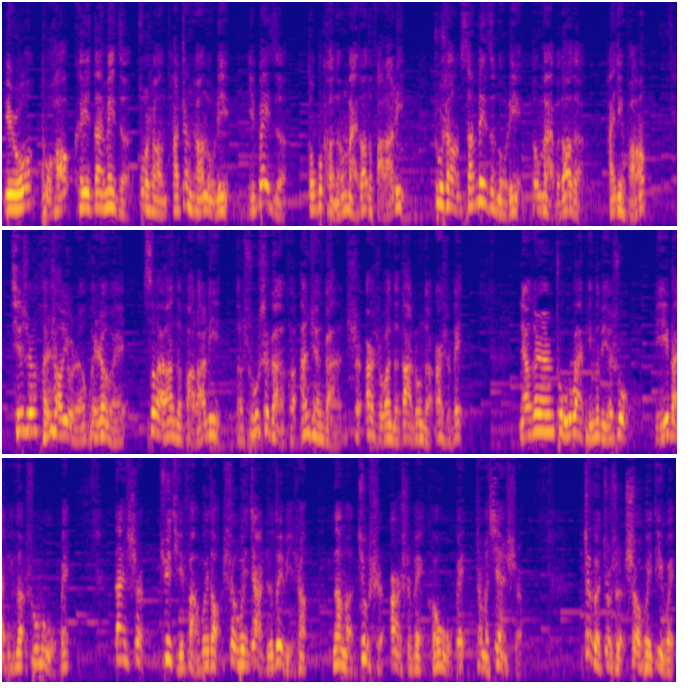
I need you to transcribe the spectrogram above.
比如土豪可以带妹子坐上他正常努力一辈子都不可能买到的法拉利，住上三辈子努力都买不到的海景房。其实很少有人会认为四百万的法拉利的舒适感和安全感是二十万的大众的二十倍，两个人住五百平的别墅比一百平的舒服五倍。但是具体返回到社会价值对比上，那么就是二十倍和五倍这么现实。这个就是社会地位，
